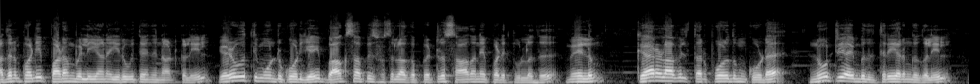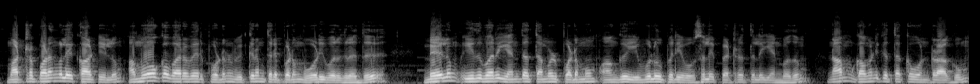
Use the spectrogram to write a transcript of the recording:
அதன்படி படம் வெளியான இருபத்தைந்து நாட்களில் எழுபத்தி மூன்று கோடியை பாக்ஸ் ஆபீஸ் வசூலாக பெற்று சாதனை படைத்துள்ளது. மேலும் கேரளாவில் தற்பொழுதும் கூட நூற்றி ஐம்பது திரையரங்குகளில் மற்ற படங்களை காட்டிலும் அமோக வரவேற்புடன் விக்ரம் திரைப்படம் ஓடி வருகிறது. மேலும் இதுவரை எந்த தமிழ் படமும் அங்கு இவ்வளவு பெரிய வசூலை பெற்றதில்லை என்பதும் நாம் கவனிக்கத்தக்க ஒன்றாகும்.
